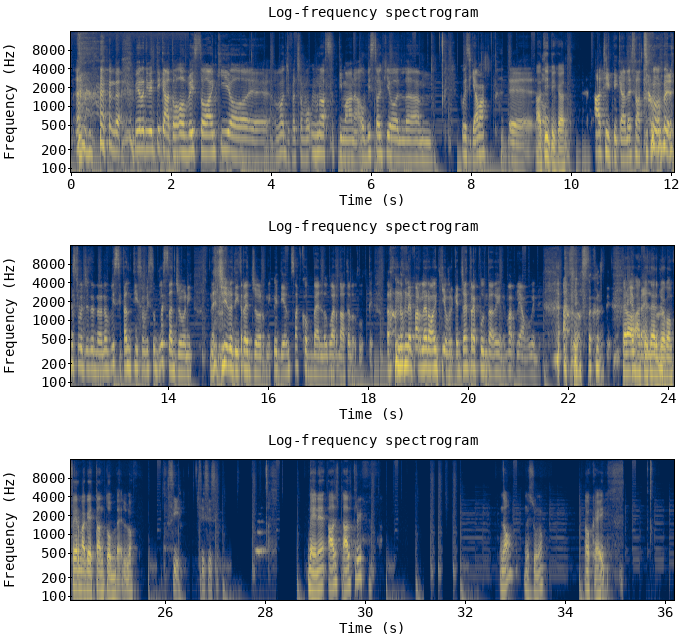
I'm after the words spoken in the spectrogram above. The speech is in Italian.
mi ero dimenticato, ho visto anch'io, eh, oggi facciamo una settimana, ho visto anch'io il... Um, come si chiama? Eh, Atypical. No. Atypical, esatto, me ne ne ho visti tantissimo, ho visto due stagioni nel giro di tre giorni, quindi è un sacco bello, guardatelo tutti. Però non ne parlerò anch'io perché già tre puntate che ne parliamo, quindi a posto così. Però è anche bello. Sergio conferma che è tanto bello. Sì, sì, sì, sì. Bene, al- altri? No? Nessuno? Ok.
